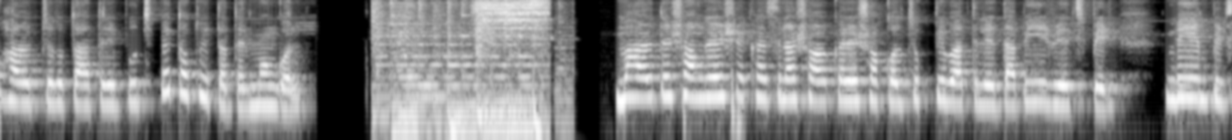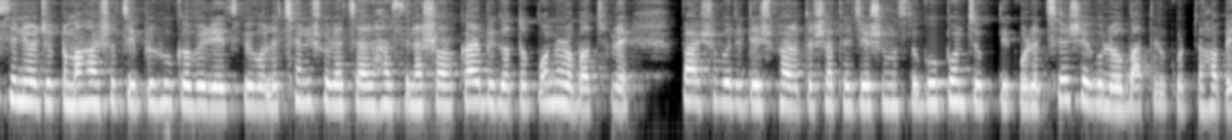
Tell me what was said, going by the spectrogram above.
ভারত যত তাড়াতাড়ি বুঝবে, ততই তাদের মঙ্গল। ভারতের সঙ্গে শেখ হাসিনা সরকারের সকল চুক্তি বাতিলের দাবি রেজবির। বিএনপির সিনিয়র যুগ্ম মহাসচিব রুহুল কবির রেজবি বলেছেন, সুরেচার হাসিনা সরকার বিগত পনেরো বছরে পার্শ্ববর্তী দেশ ভারতের সাথে যে সমস্ত গোপন চুক্তি করেছে, সেগুলো বাতিল করতে হবে।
